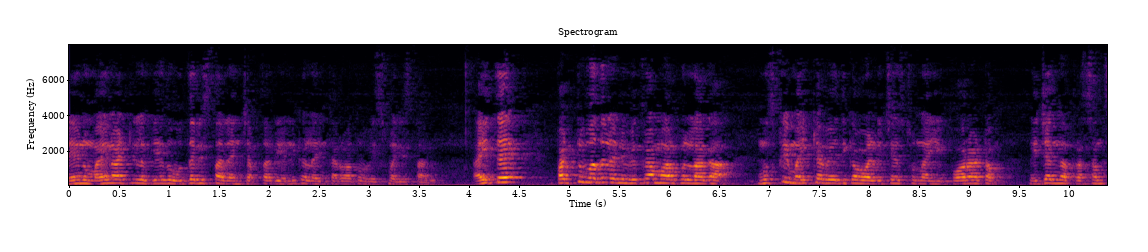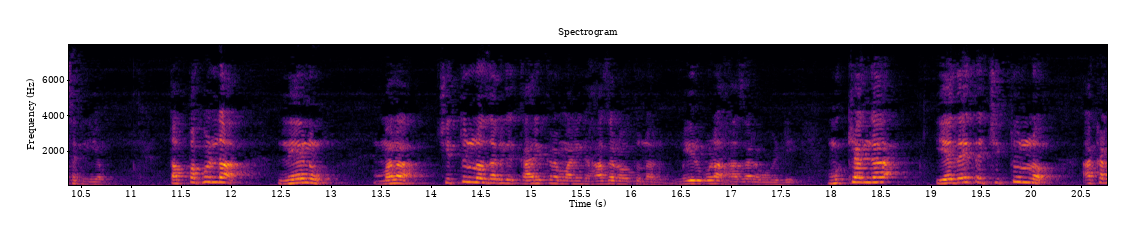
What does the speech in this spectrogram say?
నేను మైనార్టీలకు ఏదో ఉద్ధరిస్తానని చెప్తారు ఎన్నికలు అయిన తర్వాత విస్మరిస్తారు. అయితే పట్టుబదులని విక్రమార్కుల్లాగా ముస్లిం ఐక్య వేదిక వాళ్ళు చేస్తున్న ఈ పోరాటం నిజంగా ప్రశంసనీయం. తప్పకుండా నేను మన చిత్తూరులో జరిగే కార్యక్రమానికి హాజరవుతున్నాను మీరు కూడా హాజరవ్వండి. ముఖ్యంగా ఏదైతే చిత్తూరులో అక్కడ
